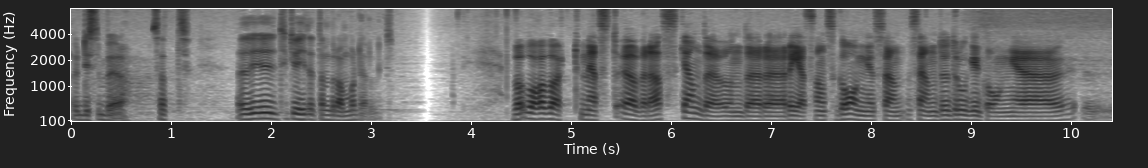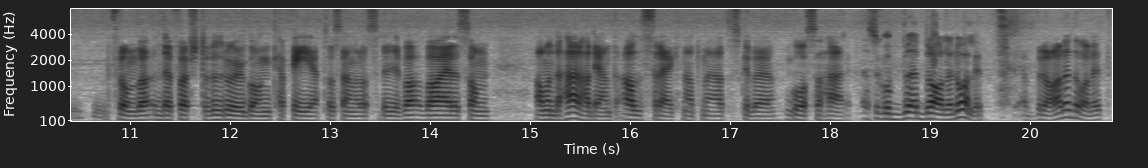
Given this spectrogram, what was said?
och distribuera. Så att eh, jag tycker vi har hittat en bra modell. Liksom. Vad, vad har varit mest överraskande under resans gång sen, sen du drog igång eh, från det första du drog igång kaféet och sen rosteri? Vad, vad är det som ja men det här hade jag inte alls räknat med att det skulle gå så här. Alltså gå bra eller dåligt? Ja, bra eller dåligt?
